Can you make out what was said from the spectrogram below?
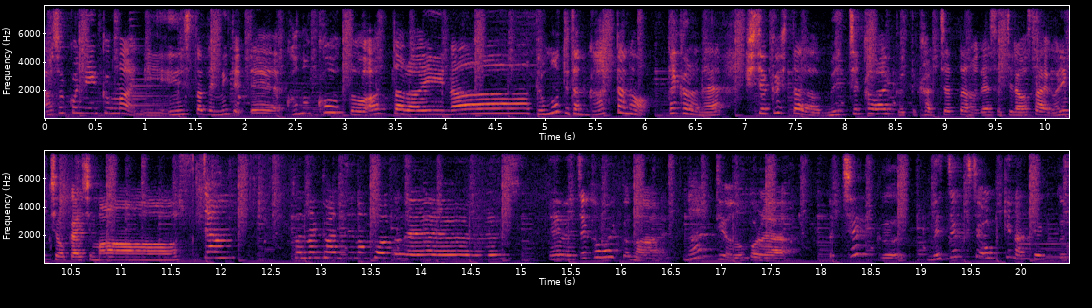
あそこに行く前にインスタで見ててこのコートあったらいいなーって思ってたのがあったの。だからね試着したらめっちゃ可愛くって買っちゃったのでそちらを最後に紹介します。じゃん。こんな感じのコートです。えめっちゃ可愛くない？なんていうのこれ？チェック？めちゃくちゃ大きなチェックっ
